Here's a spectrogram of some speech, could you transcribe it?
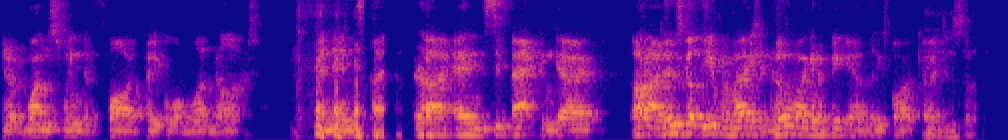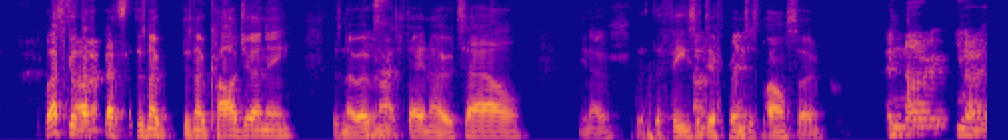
you know, one swing to five people on one night and then say, right, and sit back and go, all right, who's got the information? Who am I going to pick out of these five coaches? Well, that's good. So, that's, that's, there's no there's no car journey. There's no overnight stay in a hotel. You know, the, the fees are uh, different and, as well. So, and no, you know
